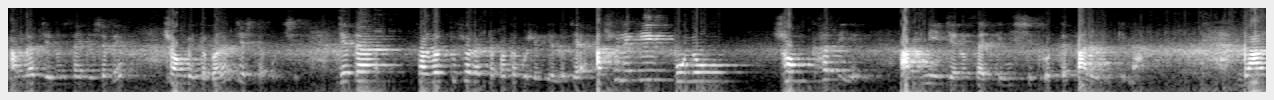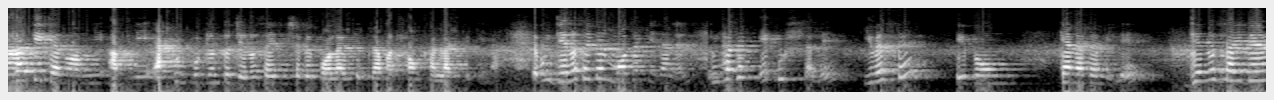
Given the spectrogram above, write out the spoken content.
আমরা জেনোসাইড হিসেবে সংজ্ঞায়িত করার চেষ্টা করছি। যেটা সার্বাত তুষার একটা কথা বলে গেল যে আসলে কি কোনো সংখ্যা দিয়ে আপনি জেনোসাইডকে নিশ্চিত করতে পারেন কিনা? গাজাকে কেন আমি, আপনি এখন পর্যন্ত জেনোসাইড হিসেবে বলার ক্ষেত্রে আমার সংখ্যা লাগবে কিনা? এবং জেনোসাইডের মজা কি জানেন? দুই হাজার একুশ সালে ইউএসএ এবং ক্যানাডা মিলে জেনোসাইডের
